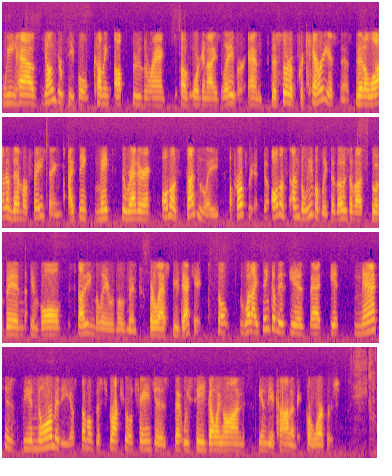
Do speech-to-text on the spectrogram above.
we have younger people coming up through the ranks of organized labor, and the sort of precariousness that a lot of them are facing, I think, makes the rhetoric almost suddenly appropriate, almost unbelievably to those of us who have been involved studying the labor movement for the last few decades. So, what I think of it is that it matches the enormity of some of the structural changes that we see going on in the economy for workers.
